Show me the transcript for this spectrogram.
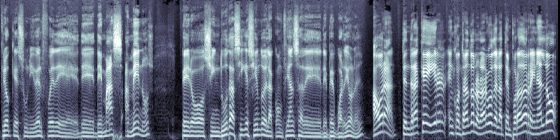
Creo que su nivel fue de, de, de más a menos pero sin duda sigue siendo de la confianza de, de, Pep Guardiola. ¿eh? Ahora, tendrá que ir encontrando a lo largo de la temporada, Reinaldo,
